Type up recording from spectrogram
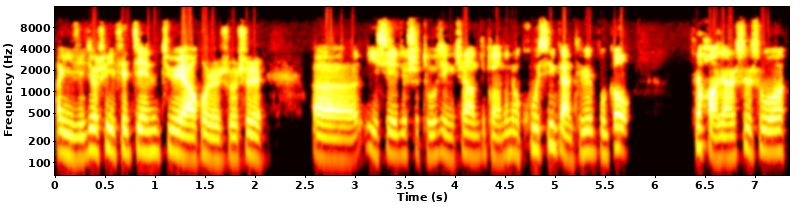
啊，以及就是一些间距啊，或者说是。呃，一些就是图形上就感觉那种呼吸感特别不够，就好像是说，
